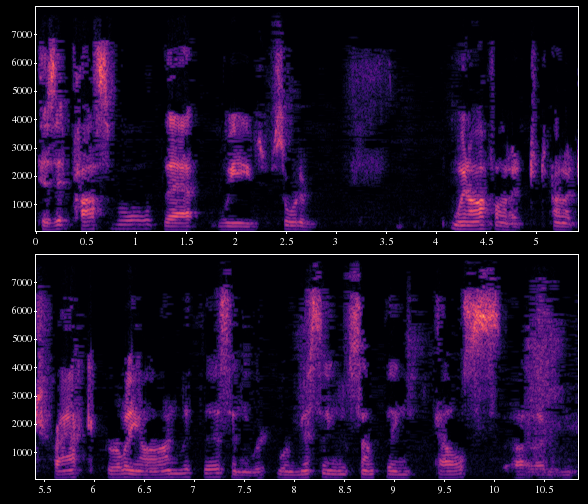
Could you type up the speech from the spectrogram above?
is it possible that we sort of went off on a on a track early on with this, and we're, we're missing something else um,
